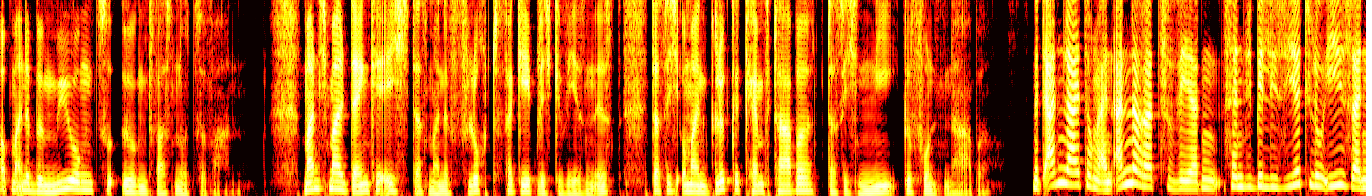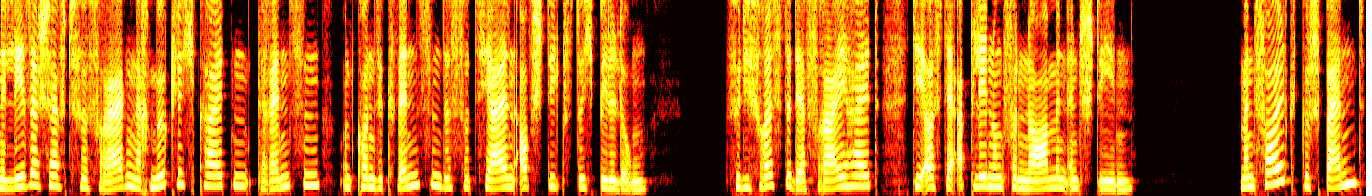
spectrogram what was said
ob meine Bemühungen zu irgendwas Nutze waren. Manchmal denke ich, dass meine Flucht vergeblich gewesen ist, dass ich um ein Glück gekämpft habe, das ich nie gefunden habe. Mit Anleitung, ein anderer zu werden, sensibilisiert Louis seine Leserschaft für Fragen nach Möglichkeiten, Grenzen und Konsequenzen des sozialen Aufstiegs durch Bildung, für die Fröste der Freiheit, die aus der Ablehnung von Normen entstehen. Man folgt gespannt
